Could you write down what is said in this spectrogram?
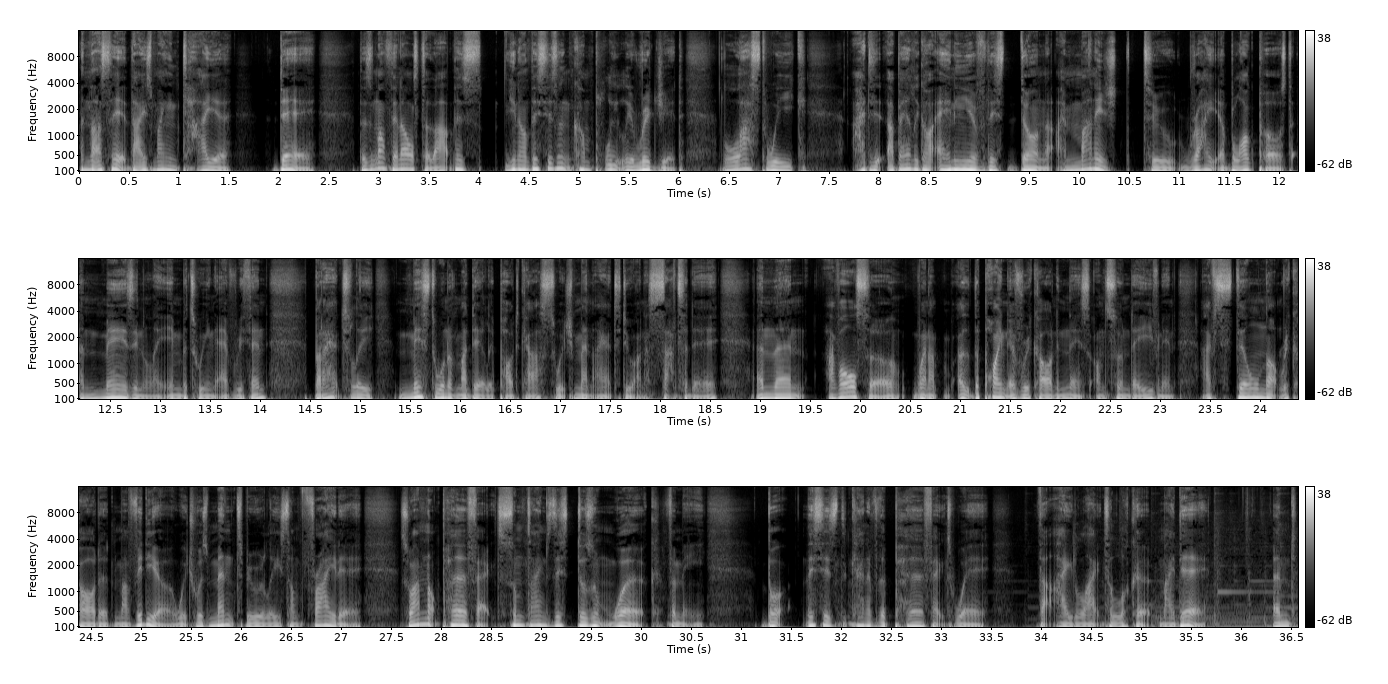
And that's it. That is my entire day. There's nothing else to that. There's, you know, this isn't completely rigid. Last week, I, did, I barely got any of this done. I managed to write a blog post amazingly in between everything, but I actually missed one of my daily podcasts, which meant I had to do it on a Saturday. And then I've also, when I'm at the point of recording this on Sunday evening, I've still not recorded my video, which was meant to be released on Friday. So I'm not perfect. Sometimes this doesn't work for me, but this is the kind of the perfect way that I like to look at my day. And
